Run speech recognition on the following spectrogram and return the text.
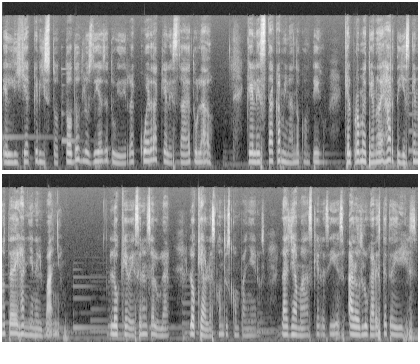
Elige a Cristo todos los días de tu vida y recuerda que Él está de tu lado, que Él está caminando contigo, que Él prometió no dejarte y es que no te deja ni en el baño. Lo que ves en el celular, lo que hablas con tus compañeros, las llamadas que recibes, a los lugares que te diriges.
